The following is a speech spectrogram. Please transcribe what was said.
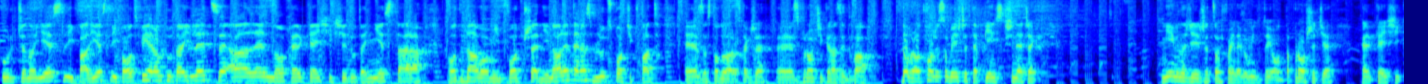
Kurczę, no jest lipa, jest lipa. Otwieram tutaj, lecę, ale no Hellcase'ik się tutaj nie stara. Oddało mi poprzedni, no ale teraz Blood Sporcik wpadł e, za 100 dolarów, także e, zwrocik razy dwa. Dobra, otworzę sobie jeszcze te 5 skrzyneczek. Miejmy nadzieję, że coś fajnego mi tutaj odda. Proszę cię, Hellcase'ik.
